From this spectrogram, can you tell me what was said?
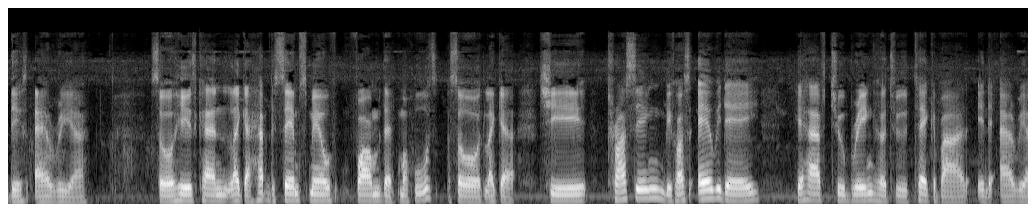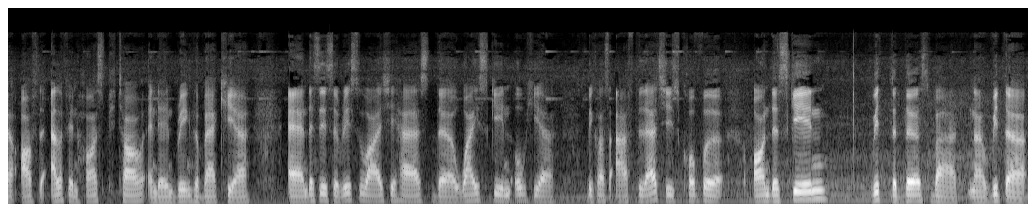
this area. So he can like uh, have the same smell from that mahout. So like uh, she trusting because every day he have to bring her to take a bath in the area of the elephant hospital and then bring her back here. And this is the reason why she has the white skin over here because after that she's covered on the skin with the dust bath. Now with the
